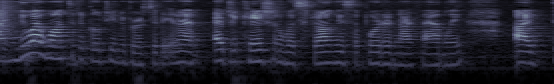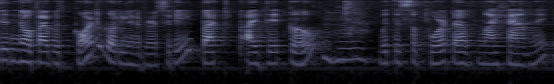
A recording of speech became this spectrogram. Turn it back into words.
I knew I wanted to go to university, and education was strongly supported in our family. I didn't know if I was going to go to university, but I did go with the support of my family.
